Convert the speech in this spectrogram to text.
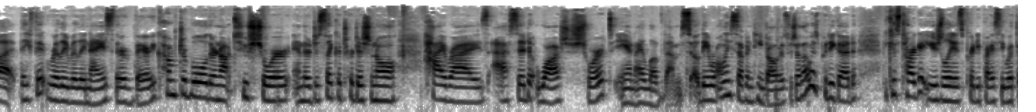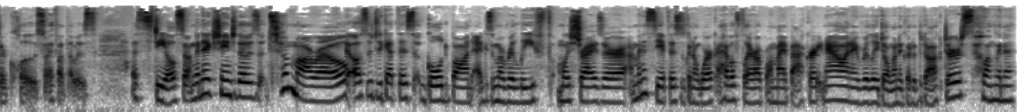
but they fit really, really nice. They're very comfortable. They're not too short and they're just like a traditional high-rise acid wash short and I love them. So they were only $17, which I thought was pretty good because Target usually is pretty pricey with their clothes. So I thought that was a steal. So I'm going to exchange those tomorrow. I also did get this Gold Bond Eczema Relief Moisturizer. I'm going to see if this is going to work. I have a flare up on my back right now and I really don't want to go to the doctor. So I'm going to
